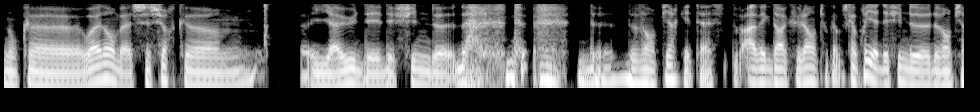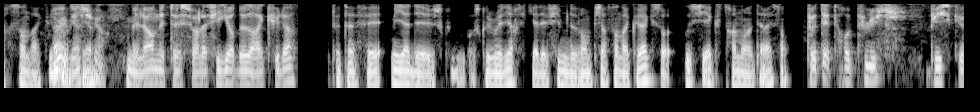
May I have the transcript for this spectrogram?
Donc euh, ouais non bah c'est sûr que euh, il y a eu des, des films de de, de, de- de vampires qui étaient assez- avec Dracula en tout cas parce qu'après il y a des films de, vampires sans Dracula oui, bien aussi, hein. sûr. Mais là, on était sur la figure de Dracula. tout à fait mais il y a des ce que, ce que je veux dire c'est qu'il y a des films de vampires sans Dracula qui sont aussi extrêmement intéressants Peut-être plus, puisque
